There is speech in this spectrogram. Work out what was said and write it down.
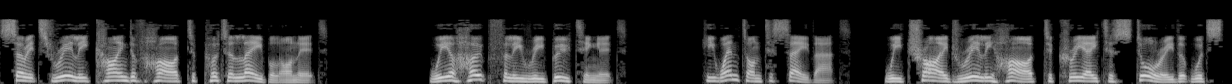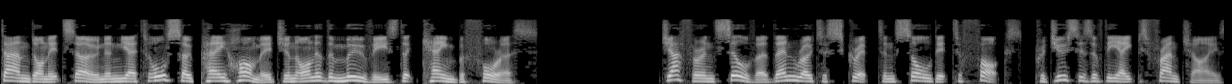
So it's really kind of hard to put a label on it. We are hopefully rebooting it." He went on to say that, we tried really hard to create a story that would stand on its own and yet also pay homage and honor the movies that came before us. Jaffa and Silver then wrote a script and sold it to Fox, producers of the Apes franchise.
